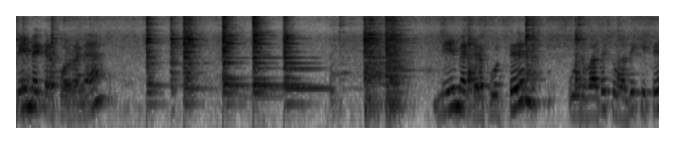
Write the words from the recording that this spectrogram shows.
மீல் மேக்கரை போடுறேங்க. மீல் மேக்கரை போட்டு ஒரு வதக்கு வதக்கிட்டு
